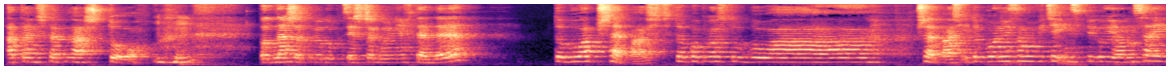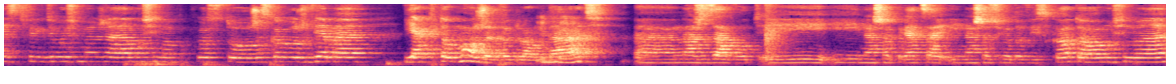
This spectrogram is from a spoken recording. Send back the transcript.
a ten świat nasz tu, mhm. pod nasze produkcje, szczególnie wtedy, to była przepaść. To po prostu była przepaść. I to było niesamowicie inspirujące i stwierdziłyśmy, że musimy po prostu, że skoro już wiemy, jak to może wyglądać, mhm. nasz zawód i, i nasza praca i nasze środowisko, to musimy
